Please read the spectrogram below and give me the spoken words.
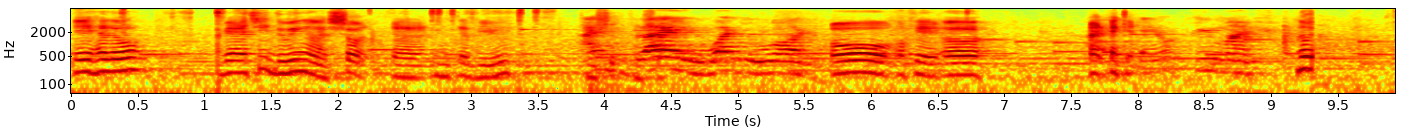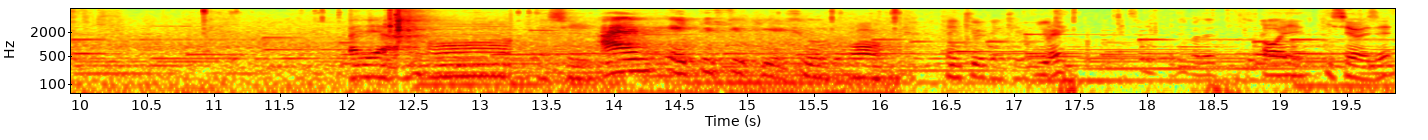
Hey, hello. We're actually doing a short uh, interview. I'm blind. What you want? Oh, okay. Uh, I, I can. cannot see much. No. Yeah. Oh, I see. I'm 86 years old. Wow. Thank you, thank you. You right? Oh, it- it's here, is it?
